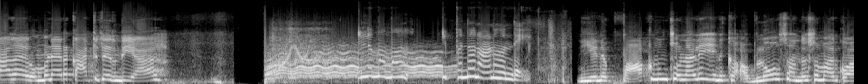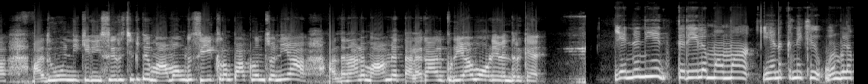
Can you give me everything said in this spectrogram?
எனக்காக ரொம்ப நேரம் காத்துட்டு இருந்தியா? இல்ல மாமா இப்பதான் நானும் வந்தேன். நீ என்ன பார்க்கணும்னு சொன்னாலே எனக்கு அவ்வளோ சந்தோஷமா இருக்கும் அதுவும் இன்னைக்கு நீ சிரிச்சுக்கிட்டு மாமா உங்களை சீக்கிரம் பார்க்கணும்னு சொன்னியா? அதனால மாமனை தலைகால் புரியாம ஓடி வந்திருக்கேன். என்னன்னே தெரியல மாமா? எனக்கு இன்னைக்கு உங்களை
